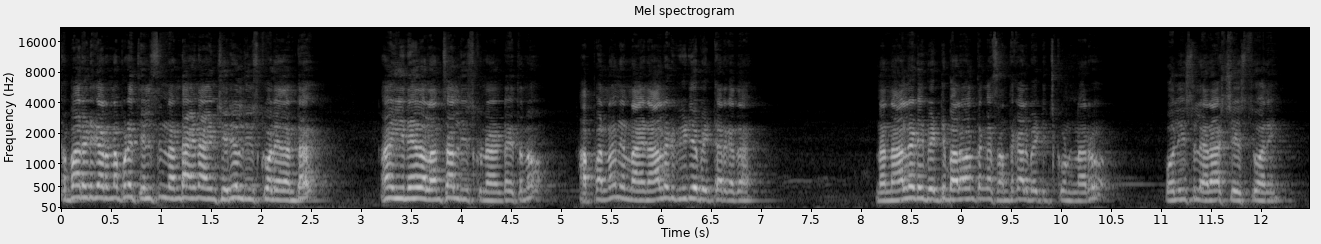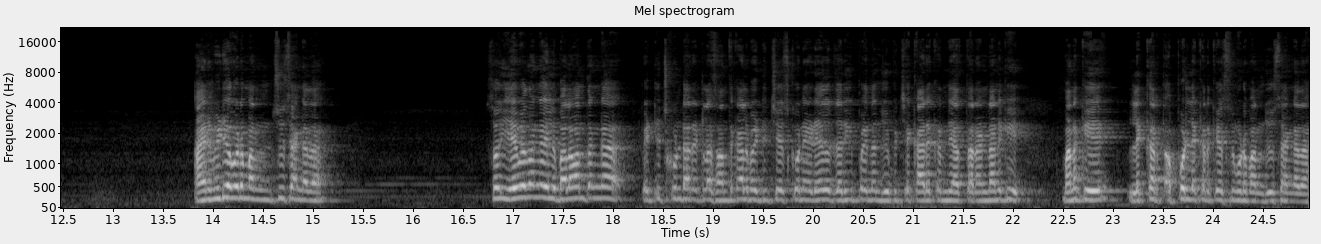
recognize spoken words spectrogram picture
సుబ్బారెడ్డి గారు ఉన్నప్పుడే తెలిసిందంట ఆయన ఆయన చర్యలు తీసుకోలేదంట. ఈయన ఏదో లంచాలు తీసుకున్నాడంట ఇతను. అప్పన్న నేను ఆయన ఆల్రెడీ వీడియో పెట్టారు కదా. నన్ను ఆల్రెడీ పెట్టి బలవంతంగా సంతకాలు పెట్టించుకుంటున్నారు. పోలీసులు అరెస్ట్ చేస్తూ అని. ఆయన వీడియో కూడా మనం చూసాం కదా. సో ఏ విధంగా వీళ్ళు బలవంతంగా పెట్టించుకుంటారు ఇట్లా సంతకాలు పెట్టించేసుకొని ఏదో జరిగిపోయిందని చూపించే కార్యక్రమం చేస్తారనడానికి మనకి లెక్కర్ తప్పుడు లెక్కర్ కేసును కూడా మనం చూసాం కదా.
